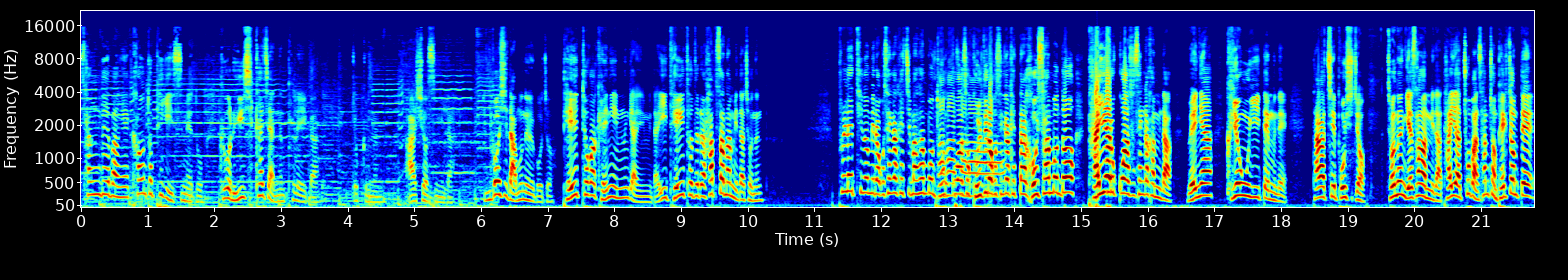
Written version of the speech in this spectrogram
상대방의 카운터픽이 있음에도 그걸 의식하지 않는 플레이가 조금은 아쉬웠습니다. 이것이 나무늘보죠. 데이터가 괜히 있는 게 아닙니다. 이 데이터들을 합산합니다. 저는 플래티넘이라고 생각했지만 한번더 꼬아서 골드라고 생각했다가 거기서 한 번 더 다이아로 꼬아서 생각합니다. 왜냐? 그 영웅이기 때문에 다 같이 보시죠. 저는 예상합니다. 다이아 초반 3100점대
